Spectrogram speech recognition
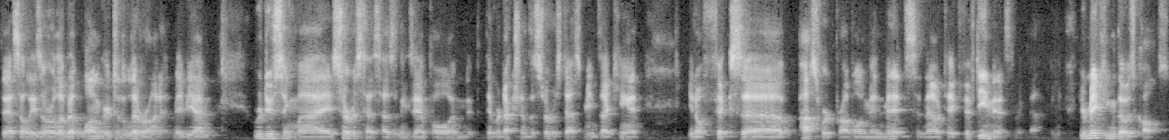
the SLAs are a little bit longer to deliver on it. Maybe I'm reducing my service desk as an example, and the reduction of the service desk means I can't you know, fix a password problem in minutes and now take 15 minutes to make that. You're making those calls.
